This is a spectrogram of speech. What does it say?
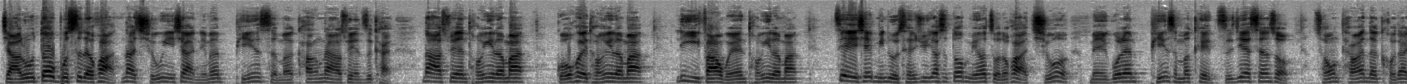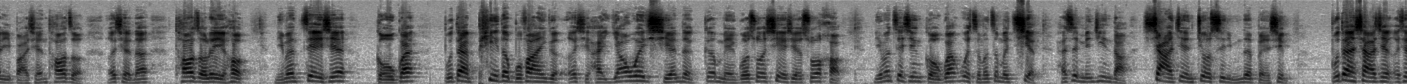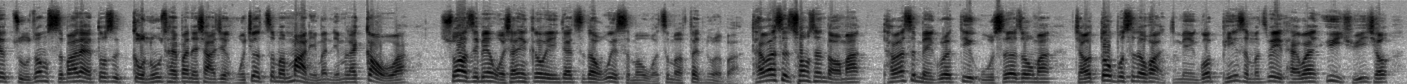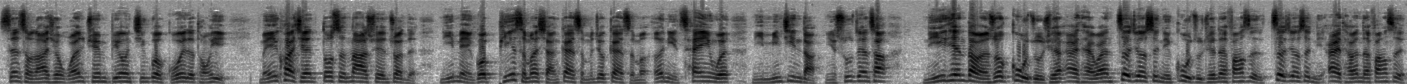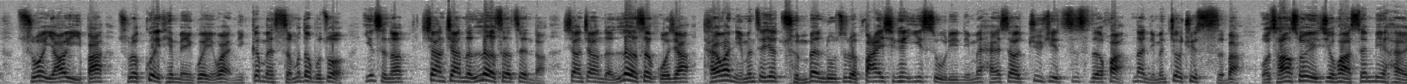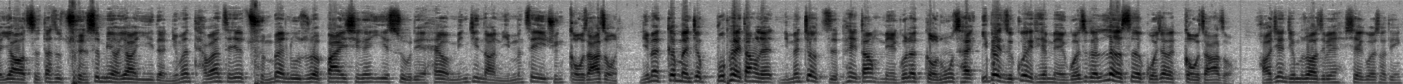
假如都不是的话，那请问一下，你们凭什么慷纳税人之慨？纳税人同意了吗？国会同意了吗？立法委员同意了吗？这些民主程序要是都没有走的话，请问美国人凭什么可以直接伸手从台湾的口袋里把钱掏走？而且呢，掏走了以后，你们这些狗官不但屁都不放一个，而且还摇尾乞人的跟美国说谢谢说好。你们这些狗官为什么这么贱？还是民进党下贱就是你们的本性？不但下贱，而且祖宗十八代都是狗奴才般的下贱，我就这么骂你们，你们来告我啊！说到这边，我相信各位应该知道为什么我这么愤怒了吧？台湾是冲绳岛吗？台湾是美国的第五十二州吗？假如都不是的话，美国凭什么对台湾予取予求，伸手拿球，完全不用经过国会的同意？每一块钱都是纳税人赚的，你美国凭什么想干什么就干什么？而你蔡英文、你民进党、你苏贞昌，你一天到晚说顾主权、爱台湾，这就是你顾主权的方式，这就是你爱台湾的方式。除了摇尾巴，除了跪舔美国以外，你根本什么都不做。因此呢，像这样的垃圾政党，像这样的垃圾国家，台湾你们这些蠢笨如猪的八一七跟一四五零，你们还是要继续支持的话，那你们就去死吧。我常说一句话：生病还有药治，但是蠢是没有药医的。你们台湾这些蠢笨如猪的八一七跟一四五零，还有民进党，你们这一群狗杂种。你们根本就不配当人，你们就只配当美国的狗奴才，一辈子跪舔美国这个垃圾国家的狗杂种。好，今天节目做到这边，谢谢各位收听。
